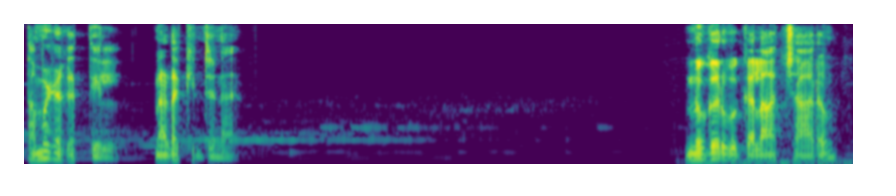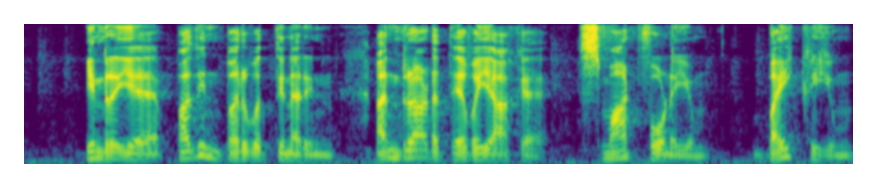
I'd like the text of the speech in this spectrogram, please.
தமிழகத்தில் நடக்கின்றன. நுகர்வு கலாச்சாரம் இன்றைய பதின் பருவத்தினரின் அன்றாட தேவையாக ஸ்மார்ட் போனையும் பைக்கையும்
